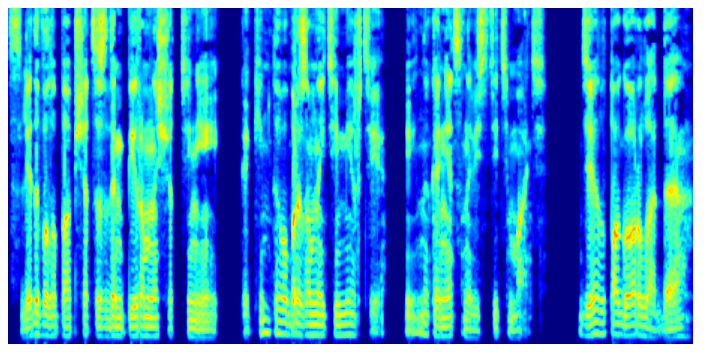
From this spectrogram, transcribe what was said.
Следовало пообщаться с Дампиром насчет теней, каким-то образом найти Мерти и, наконец, навестить мать. Дел по горло, да,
